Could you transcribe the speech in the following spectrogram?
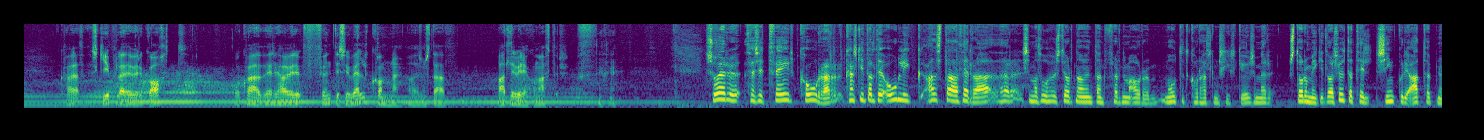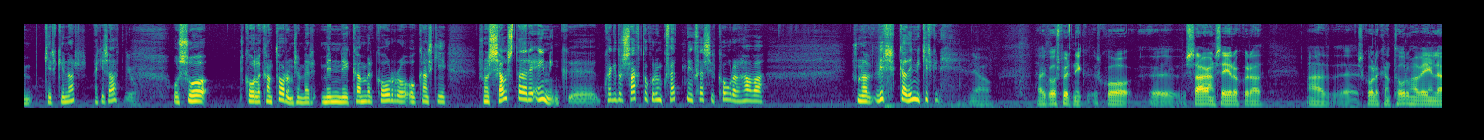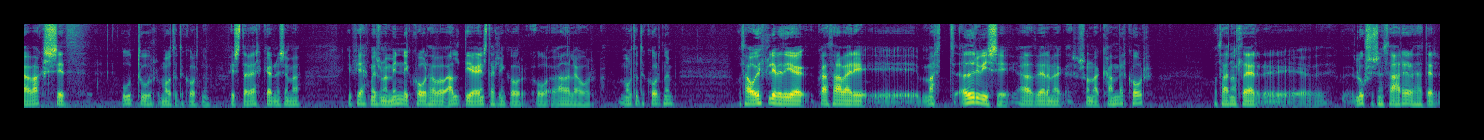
hvað skiplaði hefur verið gott og hvað þeir hafa verið fundið sér velkomna á þessum stað og allir vilja koma aftur Svo eru þessi tveir kórar kannski aldrei ólík aðstæða þeirra sem að þú hefur stjórnað undan förnum árum, mótet kór Hallgrímskirkju sem er stórum mikill og að hluta til syngur í aðtöfnum kirkjunar, ekki satt? Jú. Og svo skóla kantorum sem er minni kammerkór og, og kannski svona sjálfstæðari eining. Eh, hvað getur sagt okkur um hvernig þessir kórar hafa svona virkað inn í kirkjunni? Já, það er góð spurning. Sko, uh, sagan segir okkur að að skóla kantórum hafi eiginlega vaksið út úr mótötukórnum. Fyrsta verkefni sem ég fekk með svona minnikór þá var aldrei einstaklinga og, aðalega úr mótötukórnum og þá upplifiði ég hvað það væri margt öðruvísi að vera með svona kammerkór. Og það er náttúrulega lúksusum þar er að þetta er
